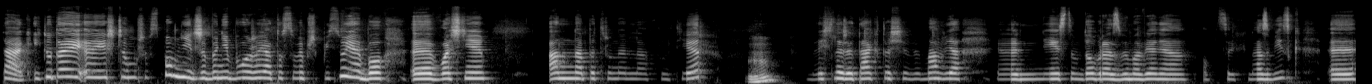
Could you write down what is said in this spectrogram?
Tak, i tutaj e, jeszcze muszę wspomnieć, żeby nie było, że ja to sobie przypisuję, bo e, właśnie Anna Petronella Fultier, Mhm. myślę, że tak to się wymawia, ja nie jestem dobra z wymawiania obcych nazwisk, e,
